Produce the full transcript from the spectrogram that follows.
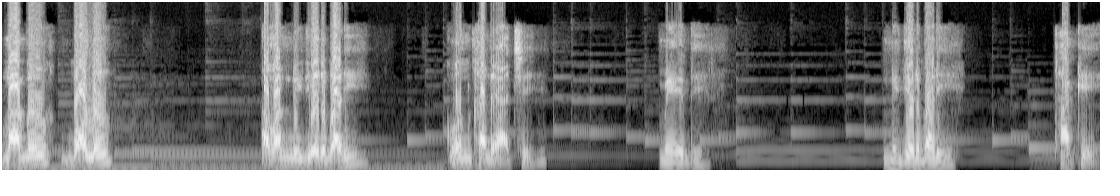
মাগো, বলো, আমার নিজের বাড়ি কোনখানে আছে? মেয়েদের। নিজের বাড়ি থাকে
